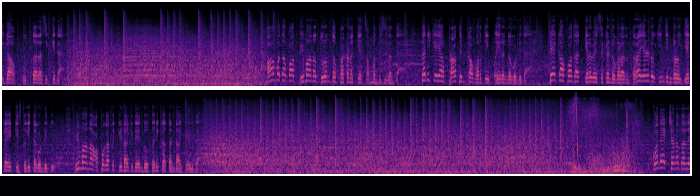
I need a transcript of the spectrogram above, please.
ಈಗ ಉತ್ತರ ಸಿಕ್ಕಿದೆ. ಅಹಮದಾಬಾದ್ ವಿಮಾನ ದುರಂತ ಪ್ರಕರಣಕ್ಕೆ ಸಂಬಂಧಿಸಿದಂತೆ ತನಿಖೆಯ ಪ್ರಾಥಮಿಕ ವರದಿ ಬಹಿರಂಗಗೊಂಡಿದೆ. ಟೇಕ್ ಆಫ್ ಆದ ಕೆಲವೇ ಸೆಕೆಂಡುಗಳ ನಂತರ ಎರಡು ಇಂಜಿನ್ಗಳು ಏಕಾಏಕಿ ಸ್ಥಗಿತಗೊಂಡಿದ್ದು, ವಿಮಾನ ಅಪಘಾತಕ್ಕೀಡಾಗಿದೆ ಎಂದು ತನಿಖಾ ತಂಡ ಹೇಳಿದೆ. ಕೊನೆ ಕ್ಷಣದಲ್ಲಿ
